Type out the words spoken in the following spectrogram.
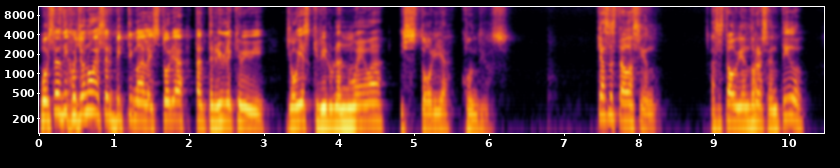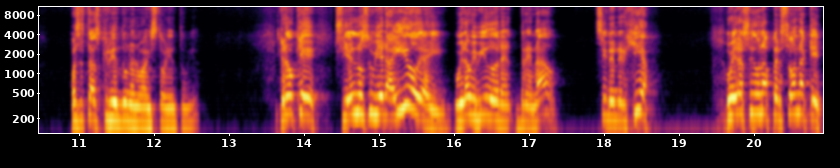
Moisés dijo, yo no voy a ser víctima de la historia tan terrible que viví. Yo voy a escribir una nueva historia con Dios. ¿Qué has estado haciendo? ¿Has estado viviendo resentido? ¿O has estado escribiendo una nueva historia en tu vida? Creo que si él no se hubiera ido de ahí, hubiera vivido drenado, sin energía. Hubiera sido una persona que,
